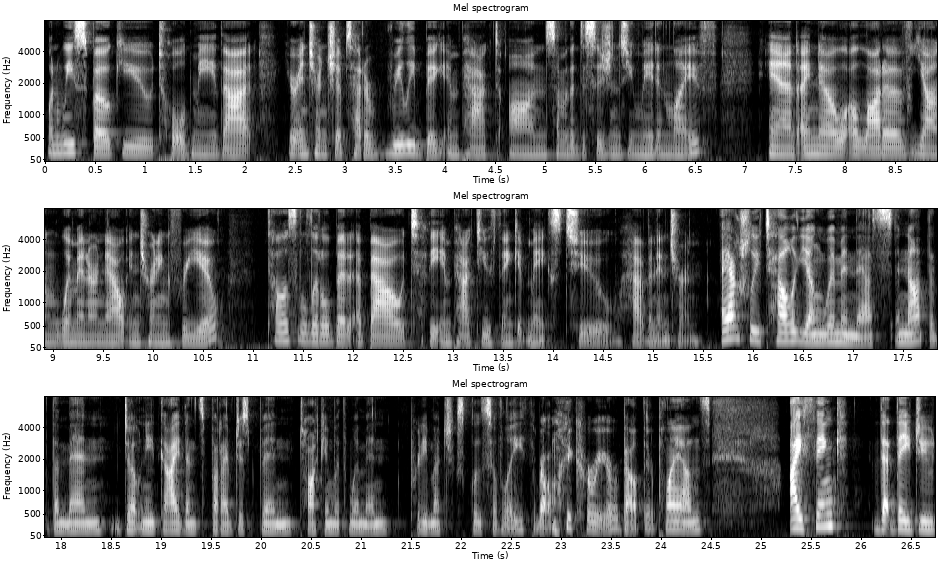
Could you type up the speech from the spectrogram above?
When we spoke, you told me that your internships had a really big impact on some of the decisions you made in life. And I know a lot of young women are now interning for you. Tell us a little bit about the impact you think it makes to have an intern. I actually tell young women this, and not that the men don't need guidance, but I've just been talking with women pretty much exclusively throughout my career about their plans. I think that they do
